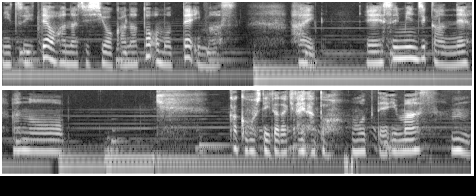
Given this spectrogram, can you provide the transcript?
についてお話ししようかなと思っています。はいえー、睡眠時間ねあのー、確保していただきたいなと思っています。うん。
